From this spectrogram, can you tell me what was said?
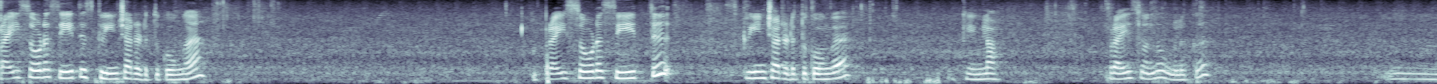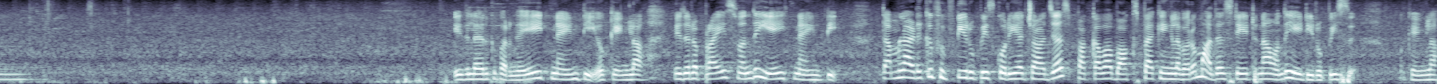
ப்ரைஸோடு சேர்த்து ஸ்க்ரீன்ஷாட் எடுத்துக்கோங்க. ப்ரைஸோடு சேர்த்து ஸ்க்ரீன்ஷாட் எடுத்துக்கோங்க. ஓகேங்களா ப்ரைஸ் வந்து உங்களுக்கு இதில் இருக்குது பாருங்கள் எயிட் நைன்ட்டி ஓகேங்களா இதோட ப்ரைஸ் வந்து எயிட் நைன்ட்டி தமிழ்நாடுக்கு ஃபிஃப்டி ருபீஸ் கொரியா சார்ஜஸ் பக்காவாக பாக்ஸ் பேக்கிங்கில் வரும். அதர் ஸ்டேட்னா வந்து எயிட்டி ருபீஸ் ஓகேங்களா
